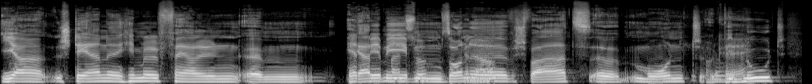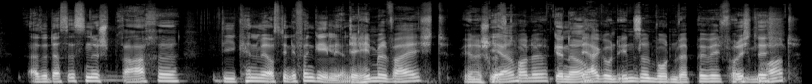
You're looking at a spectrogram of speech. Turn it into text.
Ja, Sterne, Himmel fallen, ähm, Erdbeben, Erdbeben Sonne, genau. Schwarz, äh, Mond, okay. Blut. Also das ist eine Sprache, die kennen wir aus den Evangelien. Der Himmel weicht wie eine Schriftrolle. Ja, genau. Berge und Inseln wurden wegbewegt von Richtig. dem Ort.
